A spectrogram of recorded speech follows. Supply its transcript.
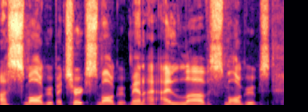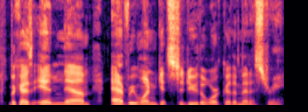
a small group, a church small group. Man, I, I, love small groups because in them, everyone gets to do the work of the ministry.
